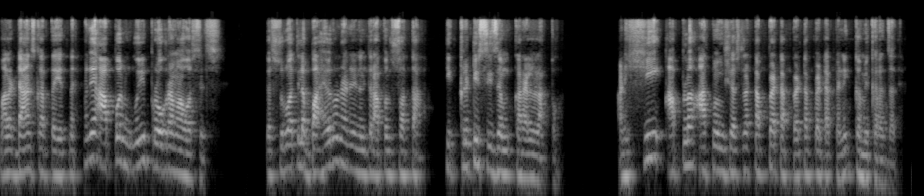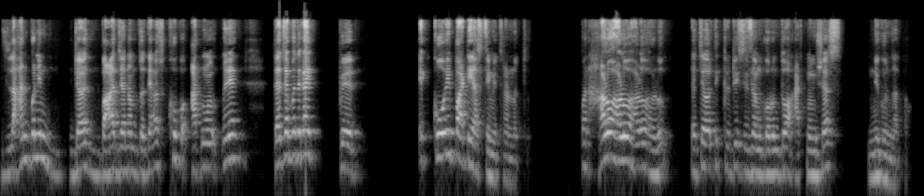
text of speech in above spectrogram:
मला डान्स करता येत नाही. म्हणजे आपण वी प्रोग्राम अवर्सेल्स तर सुरुवातीला बाहेरून आणि नंतर आपण स्वतः ही क्रिटिसिझम करायला लागतो. आणि ही आपलं आत्मविश्वासला टप्प्या टप्प्या टप्प्या टप्प्याने कमी करत जाते. लहानपणी ज्यावेळेस बाळ जन्मतो त्यावेळेस खूप आत्म म्हणजे त्याच्यामध्ये काही एक कोरी पाटी असते मित्रांनो ती. पण हळूहळू हळूहळू त्याच्यावरती क्रिटिसिझम करून तो आत्मविश्वास निघून जातो.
